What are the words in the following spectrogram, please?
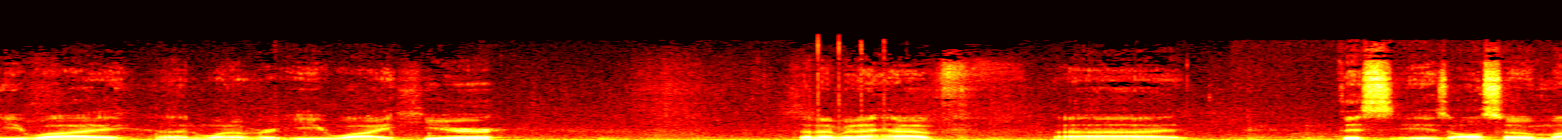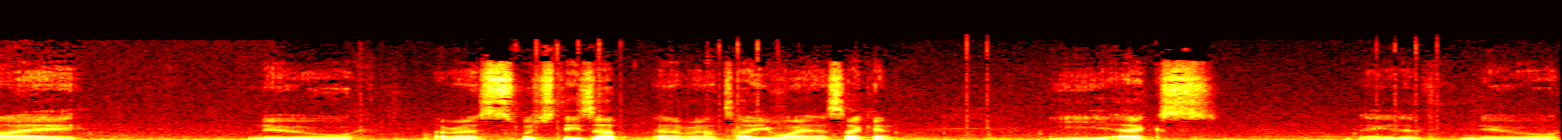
ey and then 1 over ey here then I'm going to have uh, this is also my nu, I'm going to switch these up and I'm going to tell you why in a second. EX, negative nu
